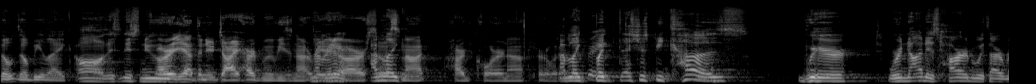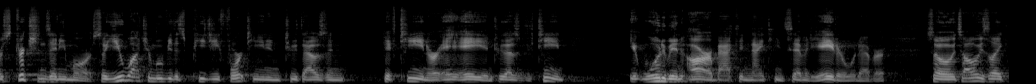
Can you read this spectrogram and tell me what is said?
they'll, they'll be like, oh, this, this new. Or yeah, the new Die Hard movie's not, Not rated R. So I'm it's like- not hardcore enough or whatever. I'm like, but that's just because we're we're not as hard with our restrictions anymore. So you watch a movie that's PG-14 in 2015 or AA in 2015, it would have been R back in 1978 or whatever. So it's always like,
